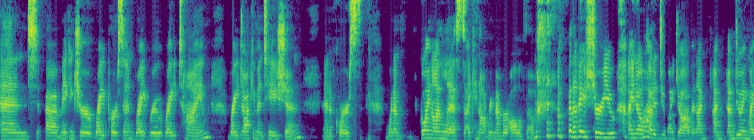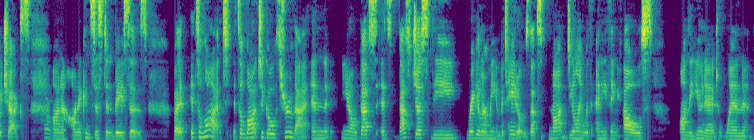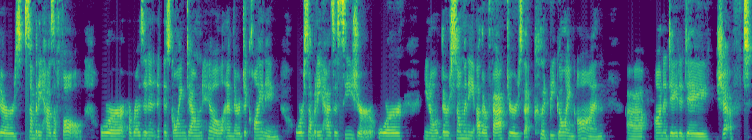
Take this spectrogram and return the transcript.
and uh, making sure right person right route right time right documentation And of course, when I'm going on lists, I cannot remember all of them. but I assure you, I know how to do my job and I'm I'm I'm doing my checks on a on a consistent basis. But it's a lot. It's a lot to go through that. And you know, that's it's that's just the regular meat and potatoes. That's not dealing with anything else on the unit when there's somebody has a fall or a resident is going downhill and they're declining or somebody has a seizure or you know there's so many other factors that could be going on uh, on a day-to-day shift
